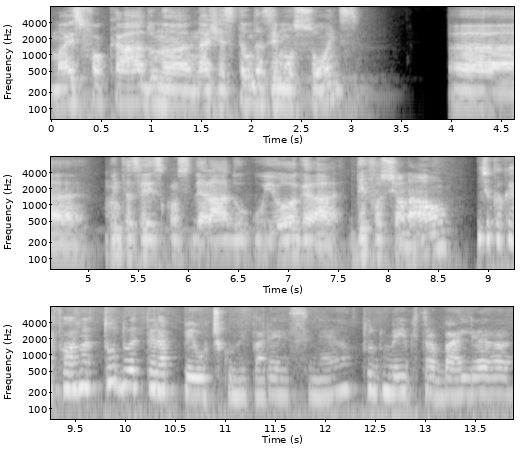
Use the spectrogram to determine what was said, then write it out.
mais focado na, na gestão das emoções, uh, muitas vezes considerado o yoga devocional. De qualquer forma, tudo é terapêutico, me parece, né? Tudo meio que trabalha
